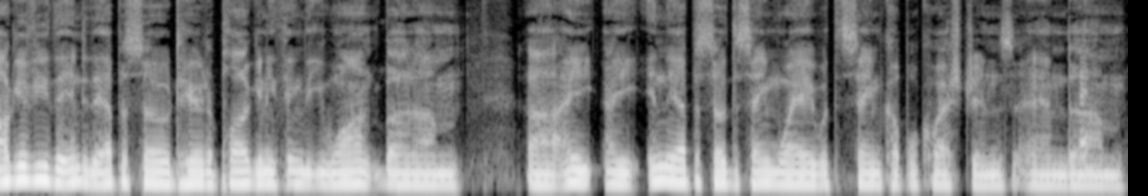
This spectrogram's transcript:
I'll give you the end of the episode here to plug anything that you want, but um, uh, I I end the episode the same way with the same couple questions. And okay. um,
